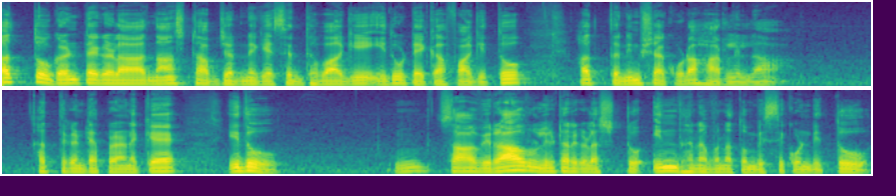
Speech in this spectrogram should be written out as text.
ಹತ್ತು ಗಂಟೆಗಳ ನಾನ್ ಸ್ಟಾಪ್ ಜರ್ನಿಗೆ ಸಿದ್ಧವಾಗಿ ಇದು ಟೇಕ್ ಆಫ್ ಆಗಿತ್ತು. ಹತ್ತು ನಿಮಿಷ ಕೂಡ ಹಾರಲಿಲ್ಲ. ಹತ್ತು ಗಂಟೆ ಪ್ರಯಾಣಕ್ಕೆ ಇದು ಸಾವಿರಾರು ಲೀಟರ್ಗಳಷ್ಟು ಇಂಧನವನ್ನು ತುಂಬಿಸಿಕೊಂಡಿತ್ತು.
